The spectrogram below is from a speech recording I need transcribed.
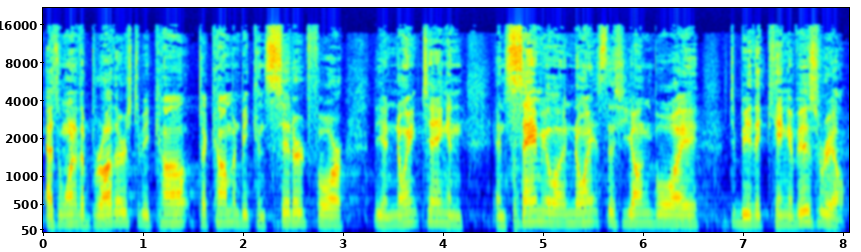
as one of the brothers to, become, to come and be considered for the anointing. And, and Samuel anoints this young boy to be the king of Israel.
